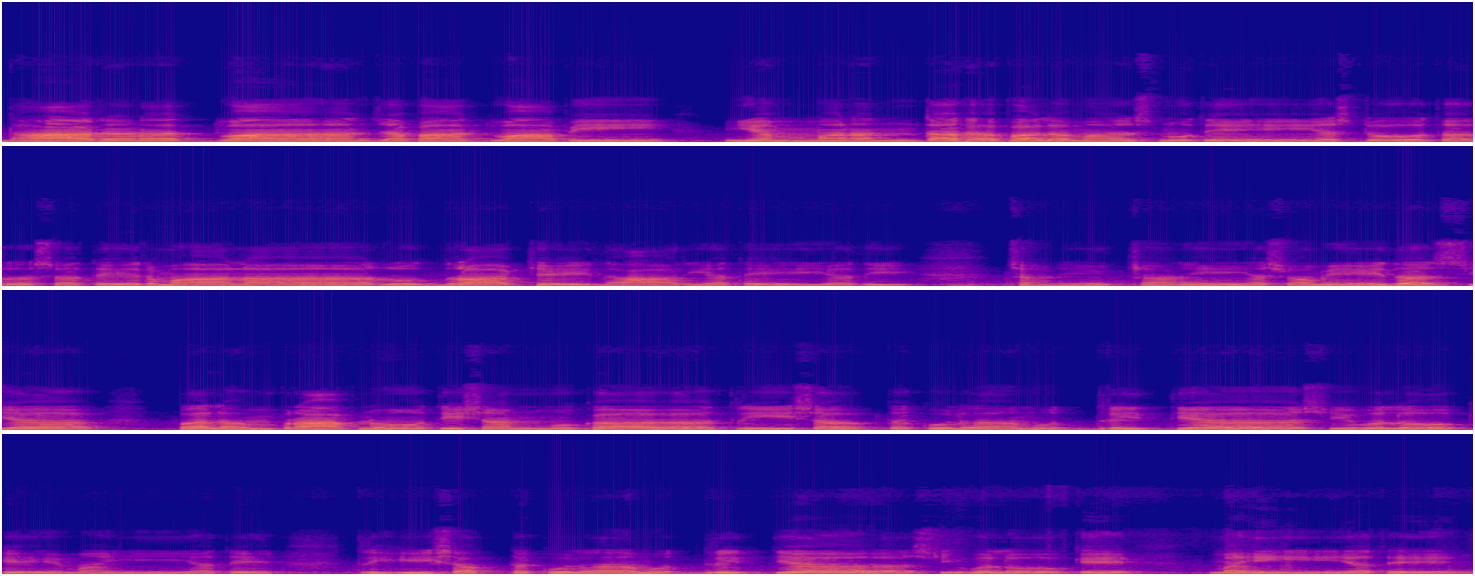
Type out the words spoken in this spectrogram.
धारणद्वाजपाद्वापि यम् अनन्तः फलमश्नुते अष्टोत्तरशतैर्माला रुद्राक्षे धार्यते यदि क्षणे क्षणे अश्वमेधस्य फलं प्राप्नोति षण्मुख त्रिसप्तकुलमुद्धृत्य शिवलोके महीयते त्रिसप्तकुलमुद्धृत्य शिवलोके महीयते।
